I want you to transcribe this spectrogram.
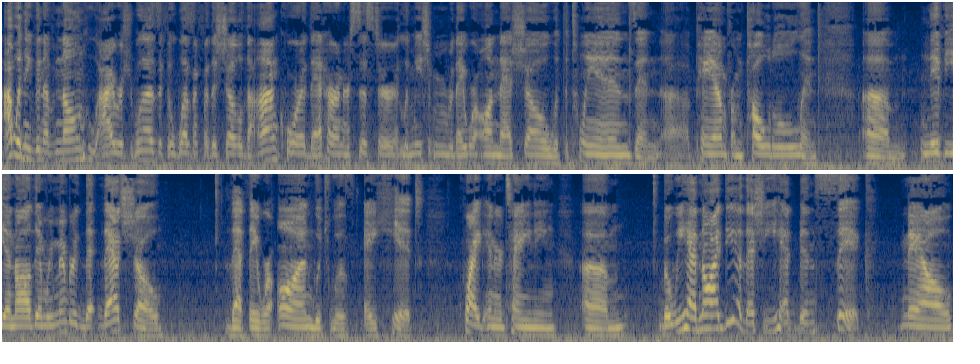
I wouldn't even have known who Irish was if it wasn't for the show The Encore that her and her sister, LeMisha, remember they were on that show with the twins and uh, Pam from Total and um, Nivea and all them. Remember that, that show that they were on, which was a hit quite entertaining. Um, but we had no idea that she had been sick. Now,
